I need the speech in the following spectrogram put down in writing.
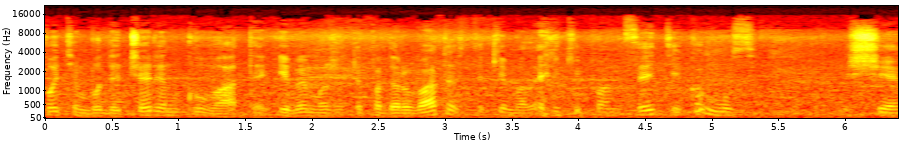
потім буде черенкувати. І ви можете подарувати ось такі маленькі панцеті комусь ще.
